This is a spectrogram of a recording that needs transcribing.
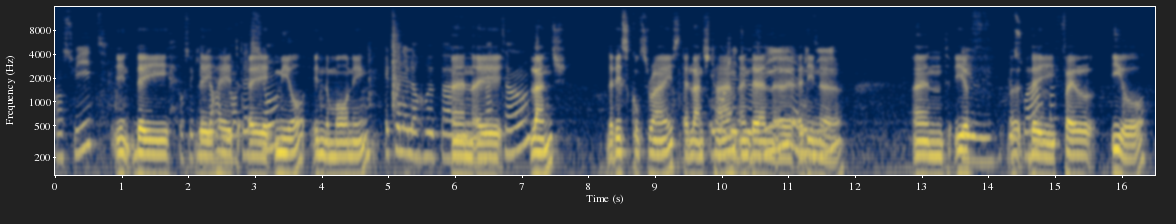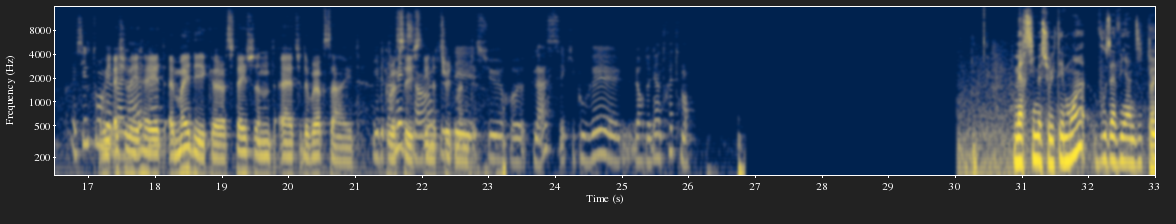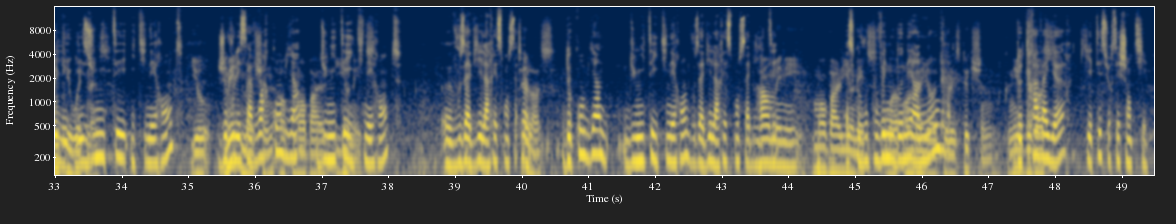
Ensuite, in, they pour ce qui est de they leur had a meal in the morning prenaient leur repas and le a matin, lunch that is cooked rice at lunchtime and then uh, at dinner. And if uh, they fell ill, we actually had a medic uh, stationed at the work site il y avait to assist in the treatment. sur euh, place et qui pouvait leur donner un traitement. Merci, monsieur le témoin. Vous avez indiqué les, unités itinérantes. You Je voulais savoir combien d'unités itinérantes euh, vous aviez la responsabilité. De combien d'unités itinérantes vous aviez la responsabilité? Est-ce que vous pouvez nous donner un nombre de travailleurs qui étaient sur ces chantiers?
